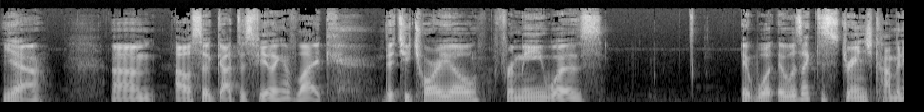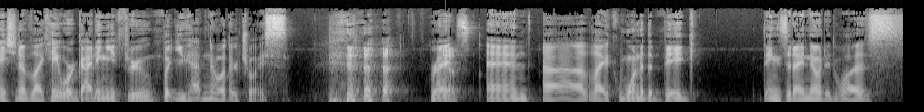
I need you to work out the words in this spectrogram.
Yeah. Um, I also got this feeling of like the tutorial for me was it was it was like this strange combination of like, hey, we're guiding you through, but you have no other choice. right? Yes. And uh, like one of the big things that I noted was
